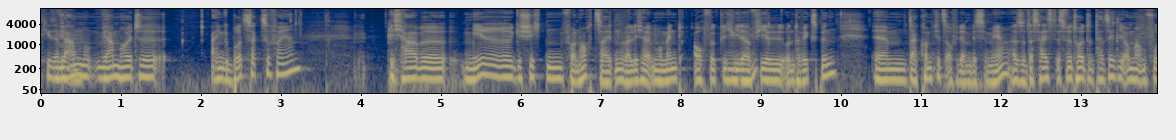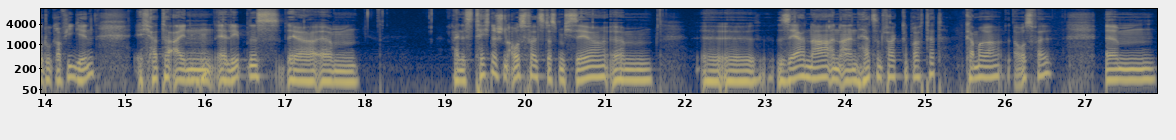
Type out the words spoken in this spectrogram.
teaser wir, an. haben, wir haben heute einen Geburtstag zu feiern. Ich habe mehrere Geschichten von Hochzeiten, weil ich ja im Moment auch wirklich Mhm. wieder viel unterwegs bin. Ähm, da kommt jetzt auch wieder ein bisschen mehr. Also das heißt, es wird heute tatsächlich auch mal um Fotografie gehen. Ich hatte ein Mhm. Erlebnis der ähm, eines technischen Ausfalls, das mich sehr ähm, äh, äh, sehr nah an einen Herzinfarkt gebracht hat. Kameraausfall. Ähm,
